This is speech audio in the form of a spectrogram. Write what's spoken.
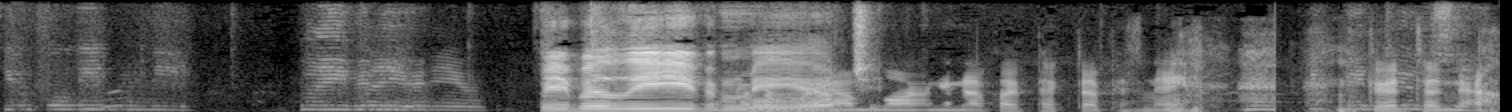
you believe in me? Believe in Believe you. in you. We believe in Been me. around aren't long enough. I picked up his name. Good to know.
